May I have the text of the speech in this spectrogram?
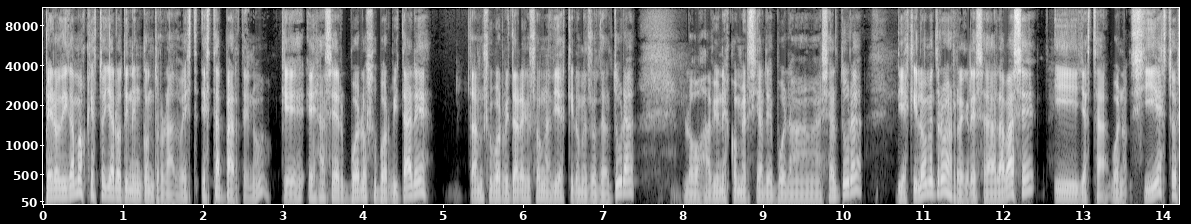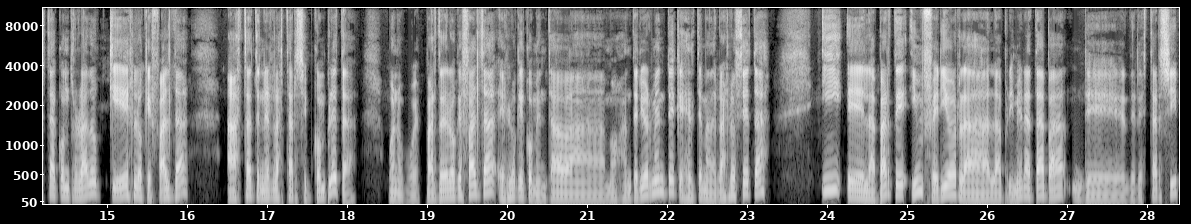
pero digamos que esto ya lo tienen controlado, est- esta parte, ¿no? Que es hacer vuelos suborbitales, tan suborbitales que son a 10 kilómetros de altura, los aviones comerciales vuelan a esa altura, 10 kilómetros, regresa a la base y ya está. Bueno, si esto está controlado, ¿qué es lo que falta hasta tener la Starship completa? Bueno, pues parte de lo que falta es lo que comentábamos anteriormente, que es el tema de las losetas, y eh, la parte inferior, la, la primera etapa de- del Starship,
